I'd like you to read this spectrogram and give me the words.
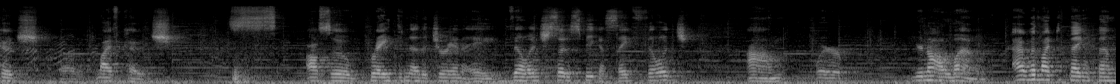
coach, a life coach. It's also great to know that you're in a village, so to speak, a safe village, um, where you're not alone. I would like to thank them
